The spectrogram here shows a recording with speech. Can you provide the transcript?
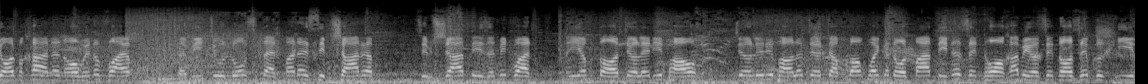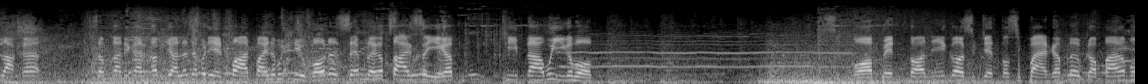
ย้อนมาฆ่านั่นออเวนต์ไฟครับแต่มีจูนล้วงสแตทมาได้ 10 ชาร์จครับ10 ชาร์จตีเซนมิดวัน เตรียมต่อเจอเลดี้เผา เจอเลดี้เผาแล้วเจอจับล็อกไว้กระโดดมาตีนั่นเซนทอร์ครับอีกเซนทอร์เซฟคือคีย์หลักฮะสำคัญในการคำยันและจะประเด็นปาดไปทัพคิวของนั่นเซฟเลยครับตาย4ครับทีมนาวีครับผมสกอร์เป็นตอนนี้ก็ 17 ต่อ 18 ครับ เริ่มกลับมาครับโอ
